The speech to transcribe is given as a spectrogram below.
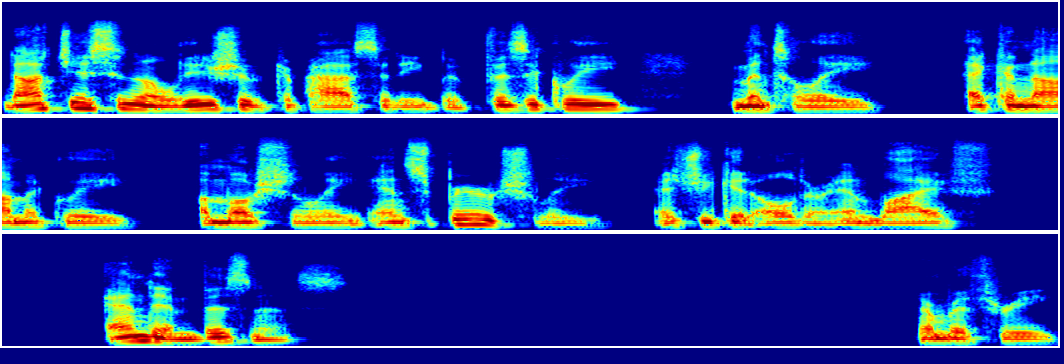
not just in a leadership capacity, but physically, mentally, economically, emotionally, and spiritually as you get older in life and in business? Number three,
